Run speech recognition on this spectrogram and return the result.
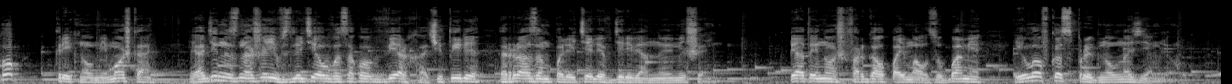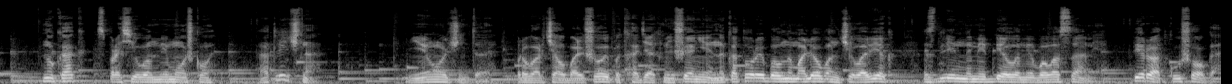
«Хоп!» – крикнул Мимошка, и один из ножей взлетел высоко вверх, а четыре разом полетели в деревянную мишень. Пятый нож Фаргал поймал зубами и ловко спрыгнул на землю. «Ну как?» – спросил он Мимошку. «Отлично». «Не очень-то», – проворчал Большой, подходя к мишени, на которой был намалеван человек с длинными белыми волосами. Пират Кушога.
